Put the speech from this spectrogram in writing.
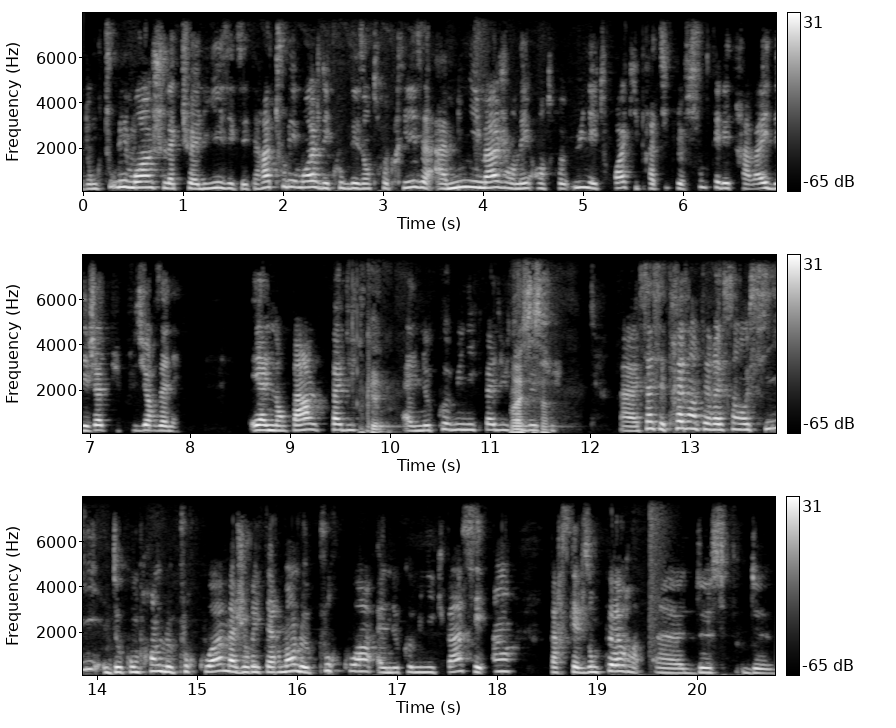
donc tous les mois, je l'actualise, etc. Tous les mois, je découvre des entreprises. À minima, j'en ai entre une et trois qui pratiquent le full télétravail déjà depuis plusieurs années et elle n'en parle pas du tout. Elle ne communique pas du tout dessus. Ça, euh, ça c'est très intéressant aussi de comprendre le pourquoi. Majoritairement, le pourquoi elles ne communiquent pas, c'est un parce qu'elles ont peur euh, de, de,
